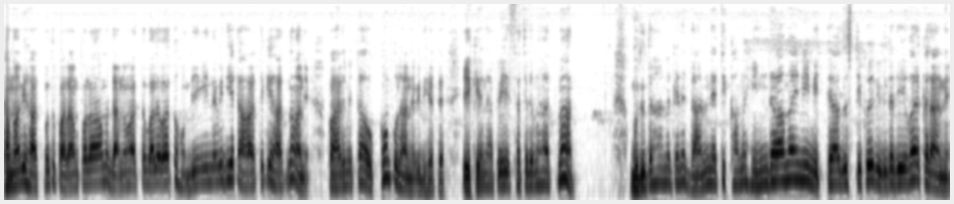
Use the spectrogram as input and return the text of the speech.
තමාගේ හත්මුතු පරම්පරාවම ධනවත් බලවත් හොඳින් ඉන්න විදිහට ආර්ථිකය හදනවනේ. පාරමිතා ඔක්කොම පුරාණ විදිහට. ඒ කියන්නේ අපි සචද මහත්මයා බුදුදහම ගැන දන්නේ නැති කම හින්දාමයි මේ මිත්‍යා දෘෂ්ටිකෝ විවිධ දේවල් කරන්නේ.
